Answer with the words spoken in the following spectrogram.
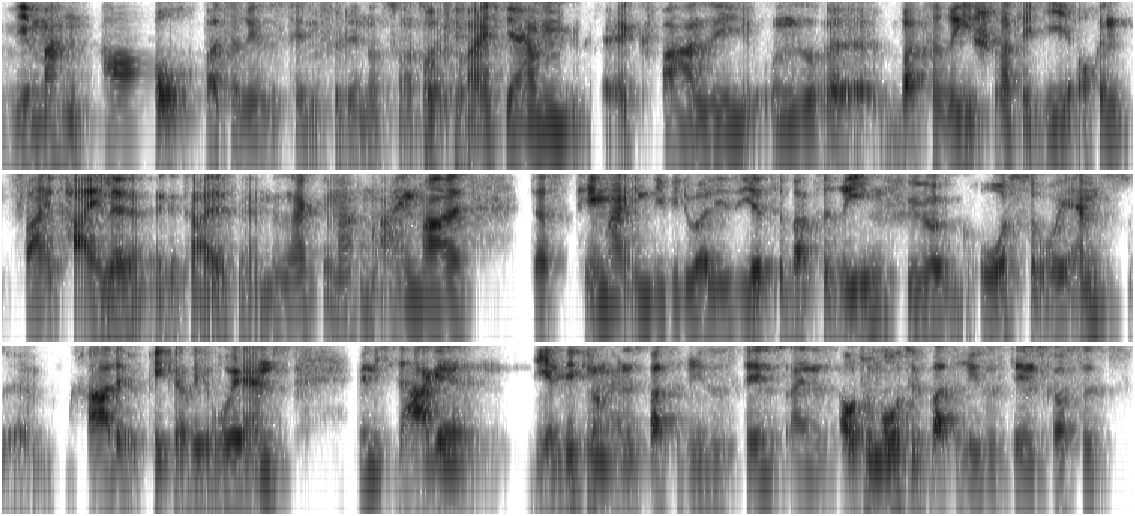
wir machen auch Batteriesysteme für den Nutzfahrzeugbereich. Okay. Wir haben äh, quasi unsere Batteriestrategie auch in zwei Teile äh, geteilt. Wir haben gesagt, wir machen einmal das Thema individualisierte Batterien für große OEMs, äh, gerade Pkw-OEMs. Wenn ich sage, die Entwicklung eines Batteriesystems, eines Automotive-Batteriesystems kostet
